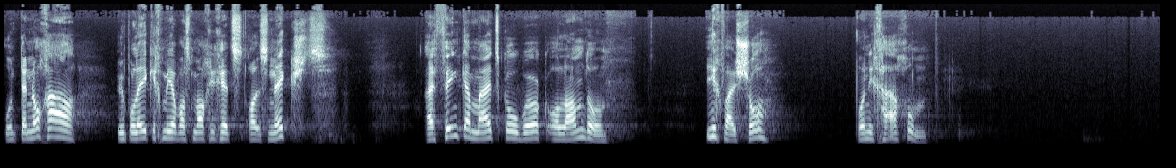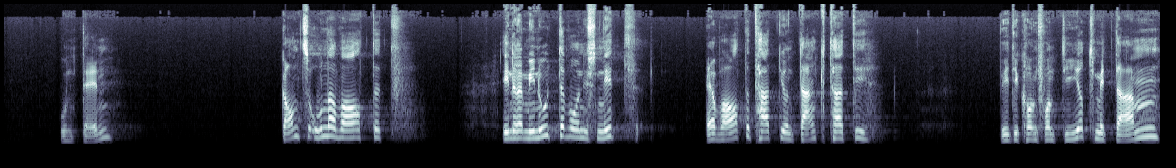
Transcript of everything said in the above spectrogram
Und dann nachher überlege ich mir, was mache ich jetzt als nächstes? I think I might go work Orlando. Ich weiß schon, wo ich herkomme. Und dann, ganz unerwartet, in einer Minute, wo ich es nicht erwartet hatte und gedacht hatte, wie ich konfrontiert mit dem,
